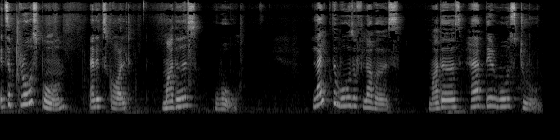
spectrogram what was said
It's a prose poem and it's called Mother's Woe. Like the woes of lovers, mothers have their woes too.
